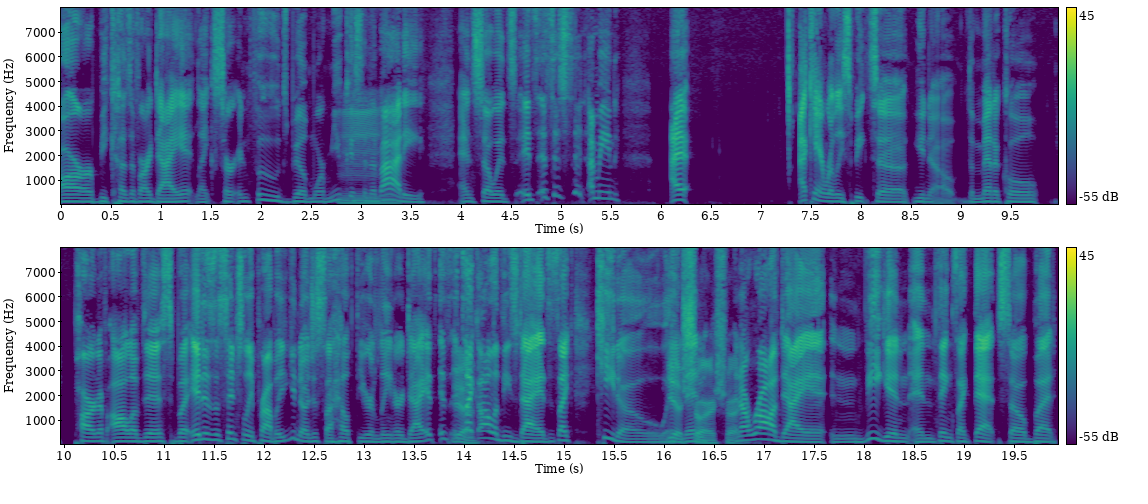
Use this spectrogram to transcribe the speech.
are because of our diet like certain foods build more mucus in the mm. body and so it's it's it's just i mean i i can't really speak to you know the medical part of all of this, but it is essentially probably you know just a healthier, leaner diet. It's, it's Yeah. like all of these diets. It's like keto, and Yeah, sure, sure. and a raw diet and vegan and things like that. So, but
